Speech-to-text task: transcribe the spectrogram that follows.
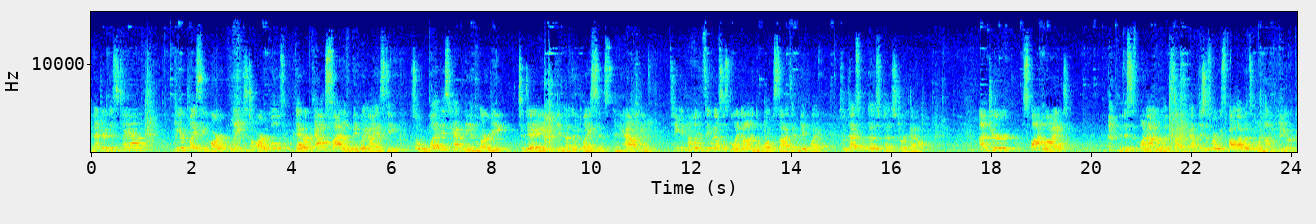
And under this tab, we are placing links to articles that are outside of Midway ISD. So what is happening in learning today in other places, and how, you know, so you can kind of look and see what else is going on in the world besides at Midway. So that's what those posts are about. Under Spotlight, and this is one I'm really excited about, this is where we spotlight what's going on here.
